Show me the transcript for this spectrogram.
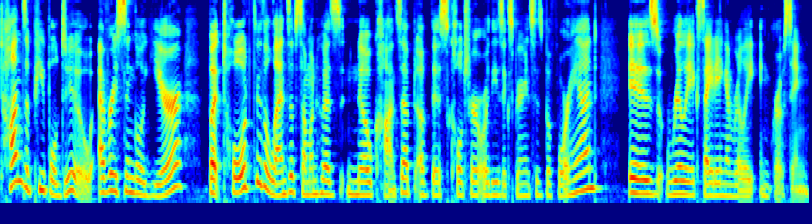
tons of people do every single year, but told through the lens of someone who has no concept of this culture or these experiences beforehand is really exciting and really engrossing.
